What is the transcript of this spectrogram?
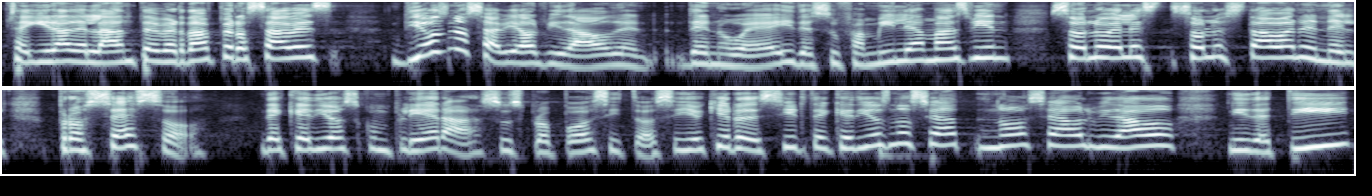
seguir adelante, ¿verdad? Pero sabes, Dios no se había olvidado de, de Noé y de su familia, más bien solo, él, solo estaban en el proceso de que Dios cumpliera sus propósitos. Y yo quiero decirte que Dios no se no se ha olvidado ni de ti,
